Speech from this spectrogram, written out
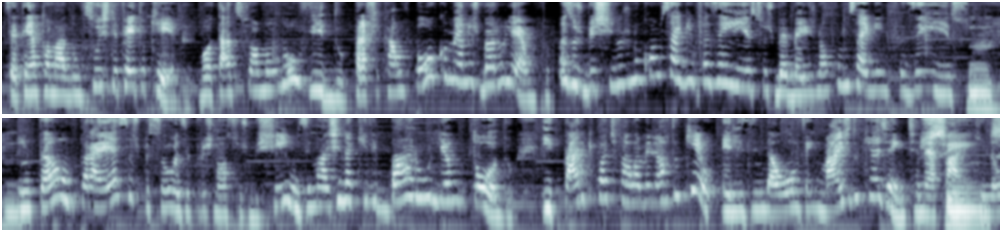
você tenha tomado um susto e feito o quê? Botado sua mão no ouvido para ficar um pouco menos barulhento. Mas os bichinhos não conseguem fazer isso, os bebês não conseguem fazer isso. Uhum. Então, para essas pessoas e para os nossos bichinhos, imagina aquele barulhão todo. E Tarek pode falar melhor do que eu. Eles ainda ouvem mais do que a gente, né, sim, Tarek? Não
